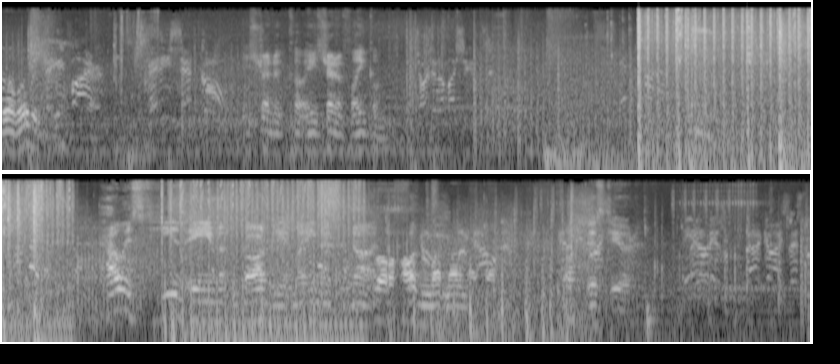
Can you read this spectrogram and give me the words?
Amp cover. Taking fire. Ready, set, go. He's trying to cut. He's trying to flank him. Charging on my shields. How is his aim godly and my aim is not? Bro, how is not not in my phone? Fuck this dude. Enemies. Bad guys, let's.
